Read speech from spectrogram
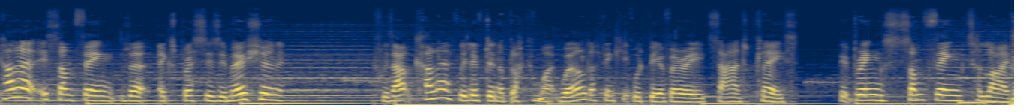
Colour is something that expresses emotion. Without colour, if we lived in a black and white world, I think it would be a very sad place. It brings something to life.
